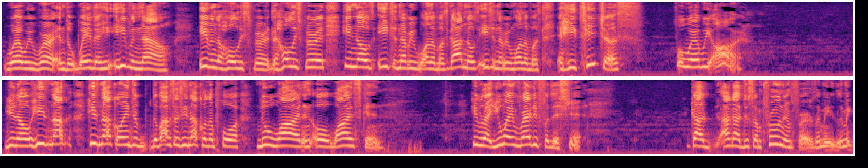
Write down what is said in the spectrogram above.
where we were in the way that he even now even the Holy Spirit. The Holy Spirit, He knows each and every one of us. God knows each and every one of us. And He teach us for where we are. You know, he's not he's not going to the Bible says he's not going to pour new wine in old wineskin. He was like, You ain't ready for this yet. God I gotta do some pruning first. Let me let me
